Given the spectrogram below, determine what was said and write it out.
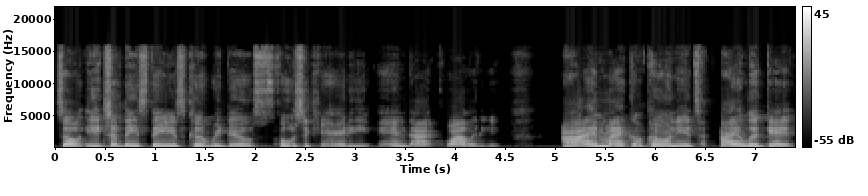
So each of these things could reduce food security and that quality. I my component, I look at,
